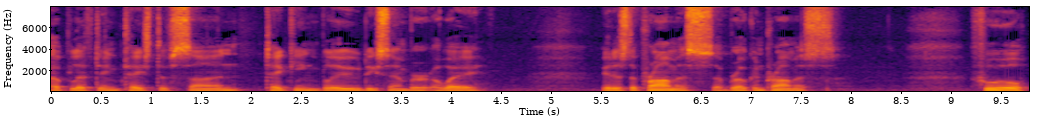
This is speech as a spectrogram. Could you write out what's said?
uplifting taste of sun taking blue December away. It is the promise, a broken promise. Fool,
